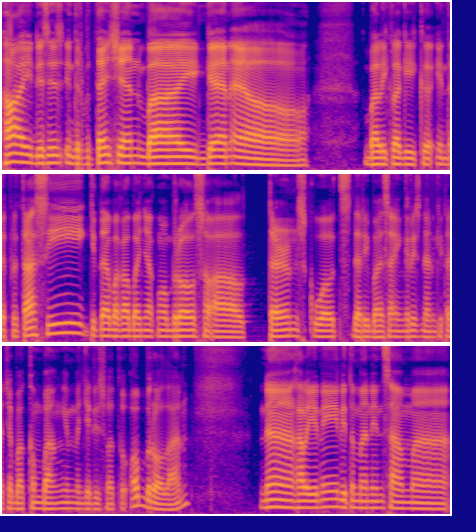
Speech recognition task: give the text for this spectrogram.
Hi, this is Interpretation by GNL. Balik lagi ke interpretasi, kita bakal banyak ngobrol soal terms, quotes dari bahasa Inggris dan kita coba kembangin menjadi suatu obrolan. Nah, kali ini ditemanin sama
